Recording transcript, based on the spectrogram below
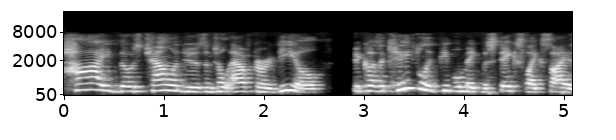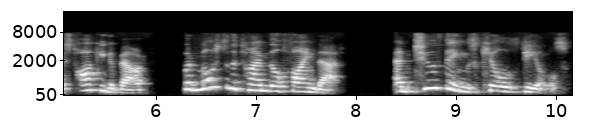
hide those challenges until after a deal, because occasionally people make mistakes like Cy is talking about, but most of the time they'll find that. And two things kills deals.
